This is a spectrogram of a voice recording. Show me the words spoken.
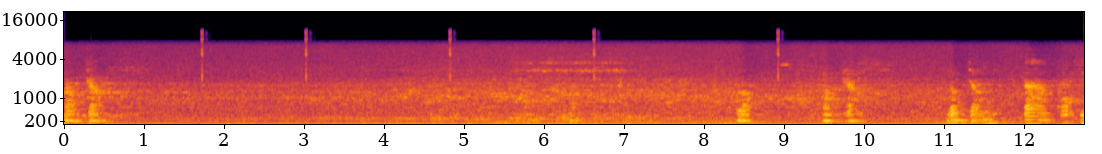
lòng trắng lòng trắng lòng trắng ta có khi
